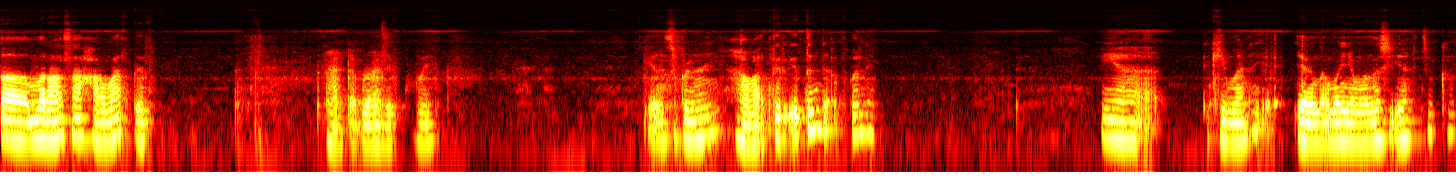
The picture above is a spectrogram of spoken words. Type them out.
uh, merasa khawatir terhadap nasib gue yang sebenarnya khawatir itu nggak boleh. Ya gimana ya? Yang namanya manusia juga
